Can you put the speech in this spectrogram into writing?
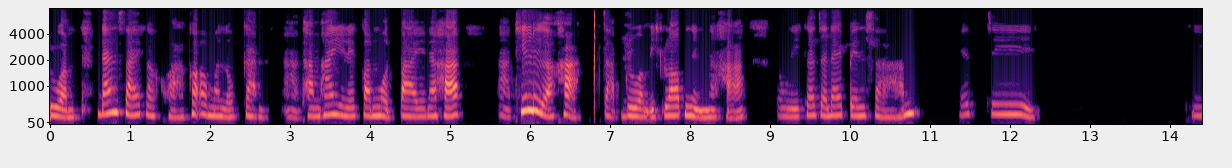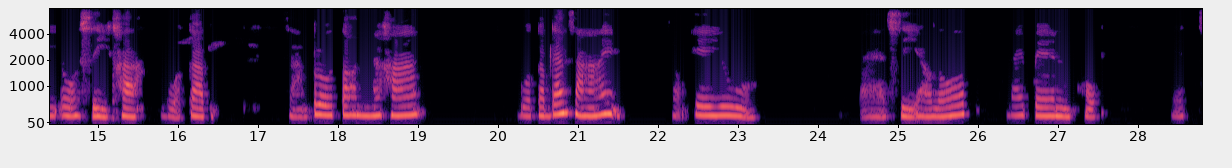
รวมด้านซ้ายกับขวาก็เอามาลบกันทำให้อิเล็กตรอนหมดไปนะคะที่เหลือค่ะ จับรวมอีกรอบหนึ่งนะคะ ตรงนี้ก็จะได้เป็น 3 Hg PO4 ค่ะ บวกกับ 3 โปรตอนนะคะ บวกกับด้านซ้าย 2 Au 8 Cl ลบ ได้เป็น6 Hg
